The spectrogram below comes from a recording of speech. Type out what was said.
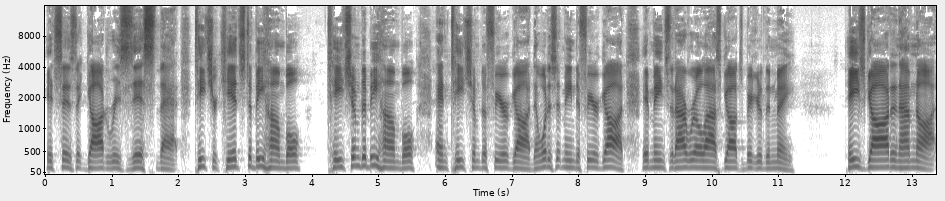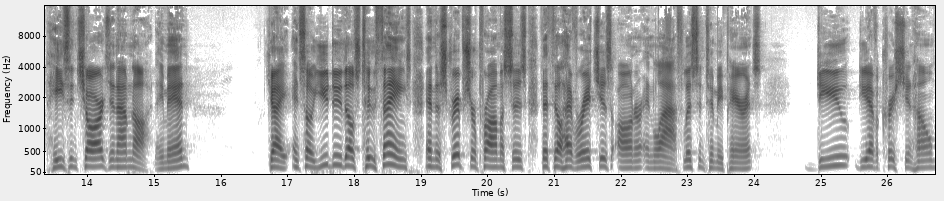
it says that God resists that. Teach your kids to be humble. Teach them to be humble and teach them to fear God. Now, what does it mean to fear God? It means that I realize God's bigger than me. He's God and I'm not. He's in charge and I'm not. Amen? Okay, and so you do those two things, and the scripture promises that they'll have riches, honor, and life. Listen to me, parents. Do you do you have a Christian home?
